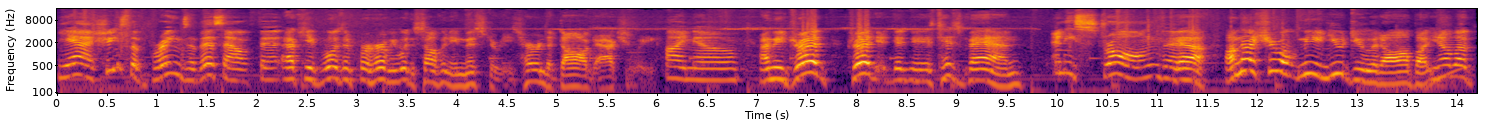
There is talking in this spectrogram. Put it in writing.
Yeah, she's the brains of this outfit. Actually, if it wasn't for her, we wouldn't solve any mysteries. Her and the dog, actually. I know. I mean, Dread, Dread, it- it- it's his van. He's strong, but Yeah, I'm not sure what me and you do at all, but you know what?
